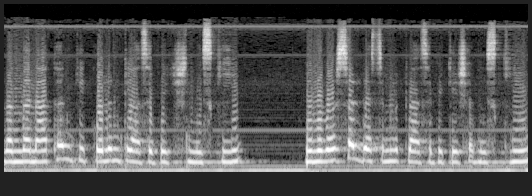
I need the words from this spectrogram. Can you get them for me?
रंगनाथन की colon classification scheme, universal decimal classification scheme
